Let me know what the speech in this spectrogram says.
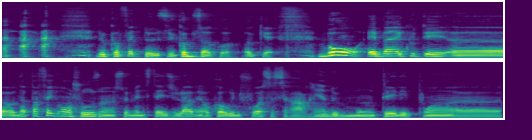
Donc en fait, euh, c'est comme ça, quoi. Ok. Bon, et eh ben écoutez, euh, on n'a pas fait grand-chose, hein, ce main stage-là, mais encore une fois, ça sert à rien de monter les points, euh,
